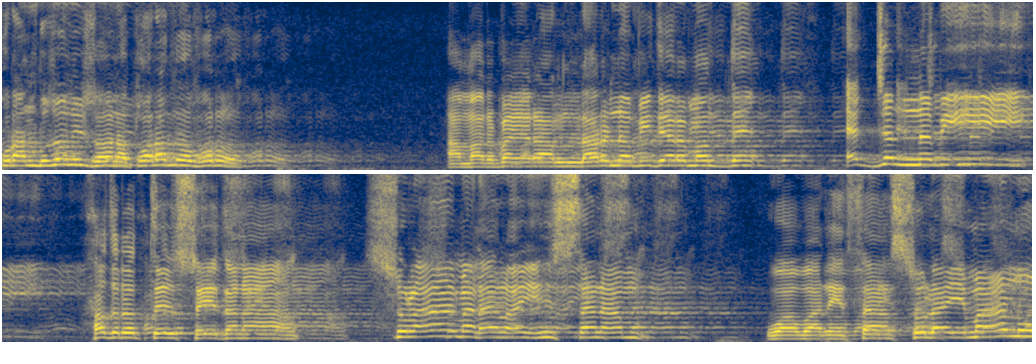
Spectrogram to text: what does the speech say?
কোরআন বুঝনি না তোরা তো পড়ো। আমার ভাইয়ের আল্লাহর নবীদের মধ্যে একজন নবী হযরত সৈয়দনা সুলাইমান আলাইহিস সালাম ওয়া ওয়ারিসা সুলাইমানু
